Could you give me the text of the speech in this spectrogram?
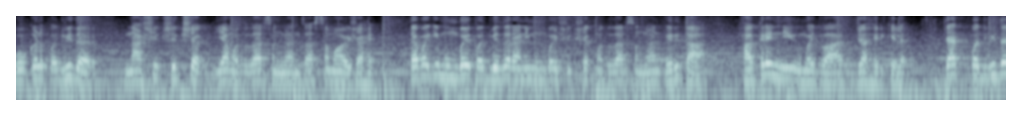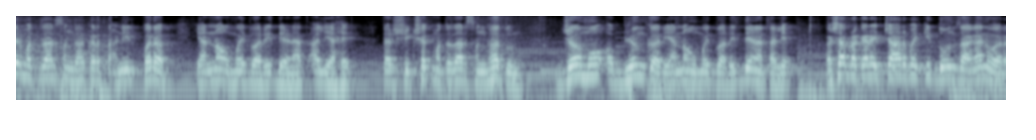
कोकण पदवीधर नाशिक शिक्षक या मतदारसंघांचा समावेश आहे. त्यापैकी मुंबई पदवीधर आणि मुंबई शिक्षक मतदारसंघांकरिता ठाकरेंनी उमेदवार जाहीर केले. त्यात पदवीधर मतदारसंघाकरता अनिल परब यांना उमेदवारी देण्यात आली आहे. तर शिक्षक मतदारसंघातून ज. मो. अभ्यंकर यांना उमेदवारी देण्यात आली आहे. अशा प्रकारे चारपैकी दोन जागांवर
